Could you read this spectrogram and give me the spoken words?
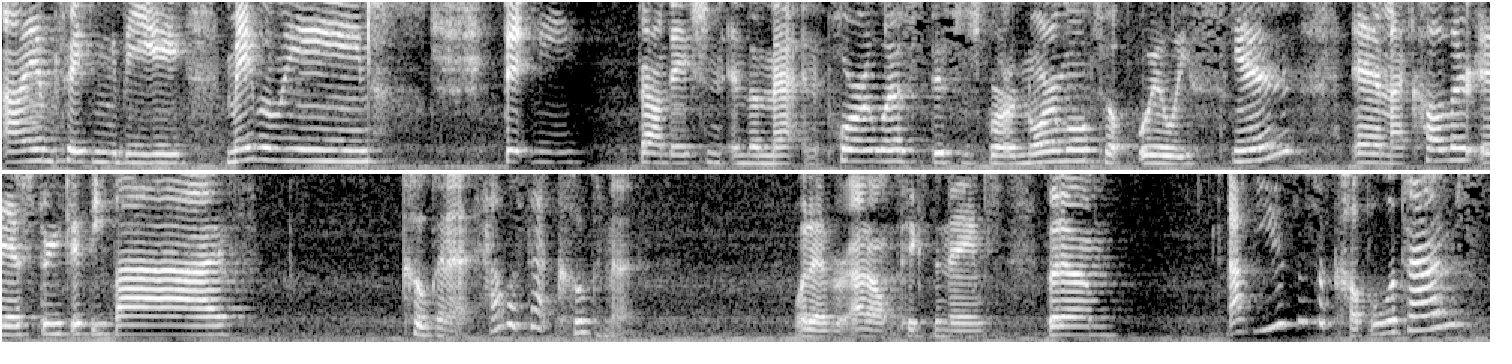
I am taking the Maybelline Fit Me foundation in the matte and poreless. This is for normal to oily skin. And my color is 355 coconut. How was that coconut? Whatever, I don't pick the names. But um, I've used this a couple of times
